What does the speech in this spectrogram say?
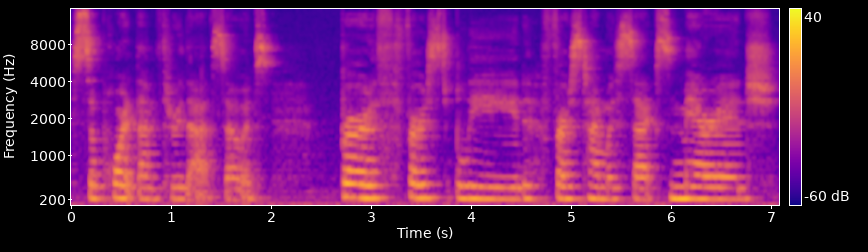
support them through that. So it's birth first bleed first time with sex marriage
